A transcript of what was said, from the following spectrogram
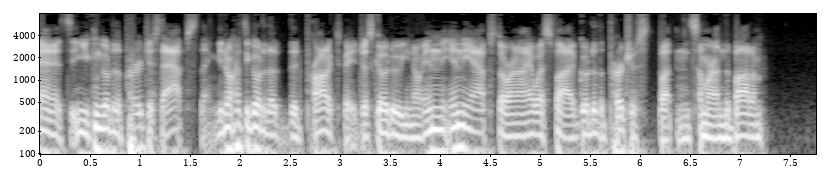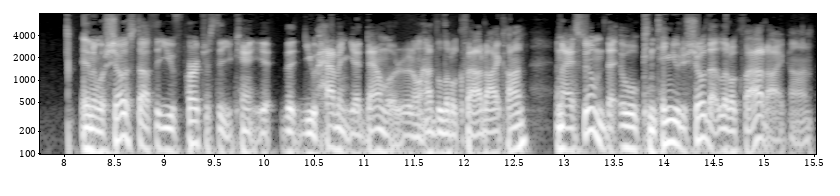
And it's you can go to the purchased apps thing. You don't have to go to the, the product page. Just go to, you know, in the in the App Store on iOS 5, go to the purchased button somewhere on the bottom. And it will show stuff that you've purchased that you can't yet, that you haven't yet downloaded. It'll have the little cloud icon. And I assume that it will continue to show that little cloud icon.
